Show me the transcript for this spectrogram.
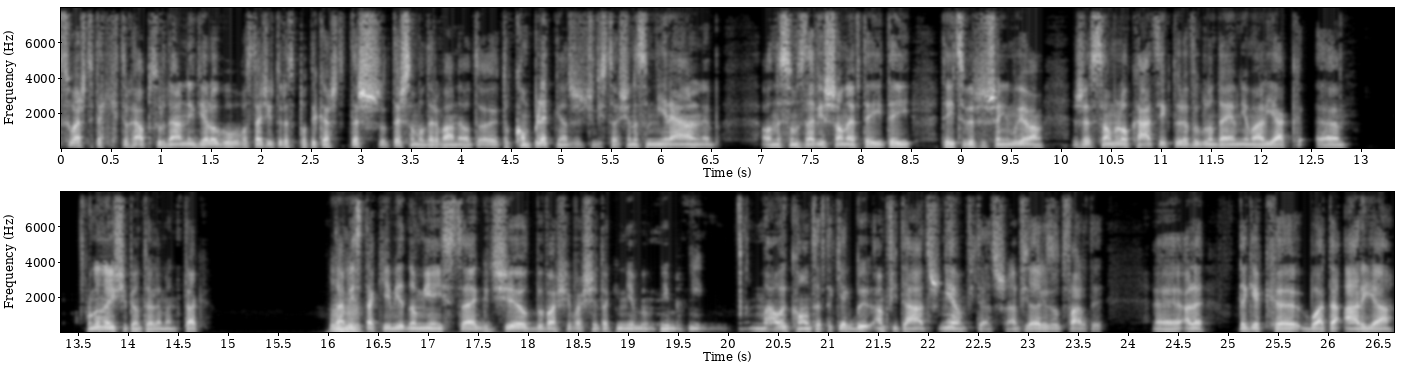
słuchasz tych takich trochę absurdalnych dialogów, bo postacie, które spotykasz, to też, też są oderwane od, e, to kompletnie od rzeczywistości. One są nierealne. One są zawieszone w tej, tej, tej cyberprzestrzeni. Mówię wam, że są lokacje, które wyglądają niemal jak, e, oglądaliście piąty element, tak? Tam mhm. jest takie jedno miejsce, gdzie odbywa się właśnie taki, nie, nie, nie, mały koncept, taki jakby amfiteatr, nie amfiteatrze, amfiteatr jest otwarty, e, ale tak jak e, była ta aria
